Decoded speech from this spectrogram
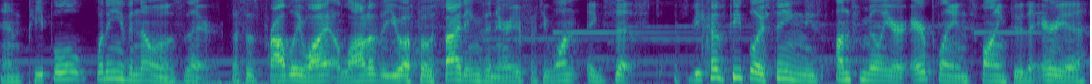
and people wouldn't even know it was there. This is probably why a lot of the UFO sightings in Area 51 exist. It's because people are seeing these unfamiliar airplanes flying through the area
